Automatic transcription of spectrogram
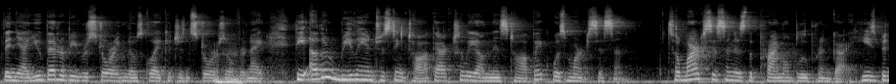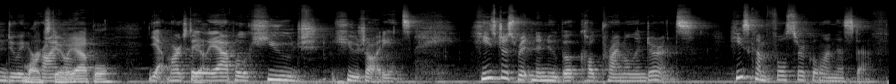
then yeah, you better be restoring those glycogen stores mm-hmm. overnight. The other really interesting talk actually on this topic was Mark Sisson. So Mark Sisson is the Primal Blueprint guy. He's been doing primal. Mark's Primal. Daily Apple. Yeah, Mark's Daily yeah. Apple, huge, huge audience. He's just written a new book called Primal Endurance. He's come full circle on this stuff.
